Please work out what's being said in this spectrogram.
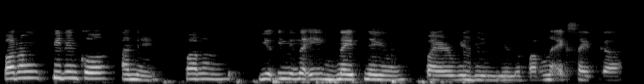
parang feeling ko, ano eh, parang yung, in, na-ignite niya yung fire within you, no? parang na-excite ka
